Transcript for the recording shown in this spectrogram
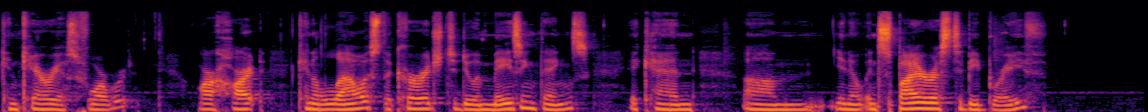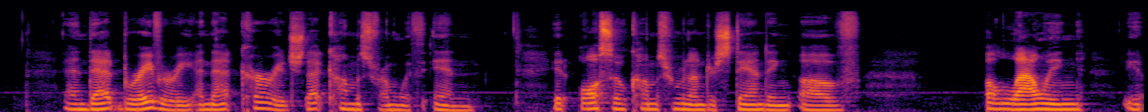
can carry us forward. Our heart can allow us the courage to do amazing things. It can, um, you know, inspire us to be brave. And that bravery and that courage, that comes from within. It also comes from an understanding of allowing you know,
